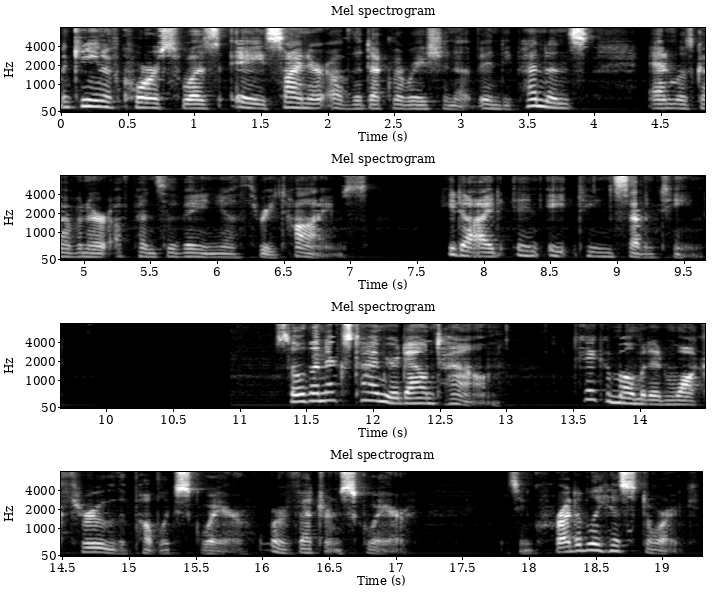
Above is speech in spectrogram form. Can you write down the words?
McKean, of course, was a signer of the Declaration of Independence and was governor of Pennsylvania three times. He died in 1817. So the next time you're downtown, take a moment and walk through the public square or Veteran Square. It's incredibly historic.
